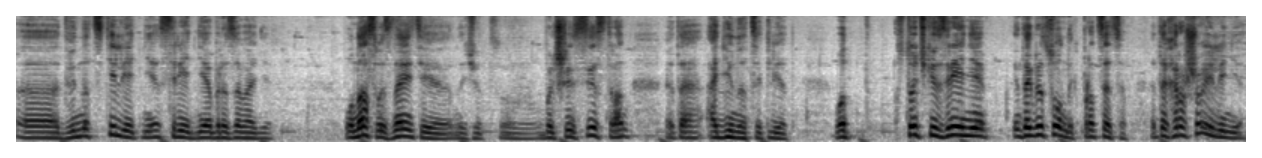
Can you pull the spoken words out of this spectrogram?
э, 12-летнее среднее образование. У нас, вы знаете, значит, в большинстве стран это 11 лет. Вот с точки зрения интеграционных процессов, это хорошо или нет?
